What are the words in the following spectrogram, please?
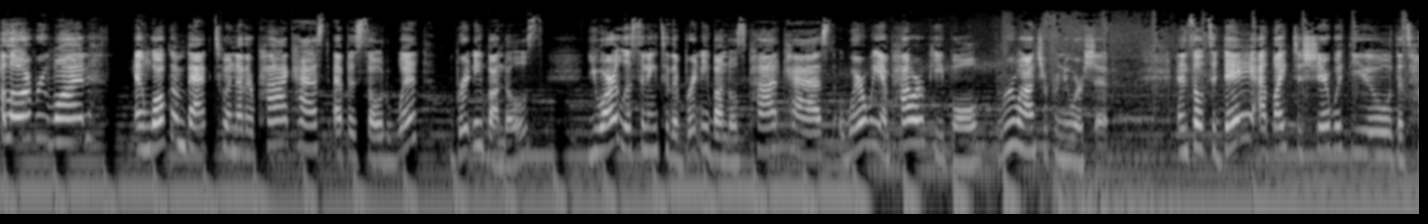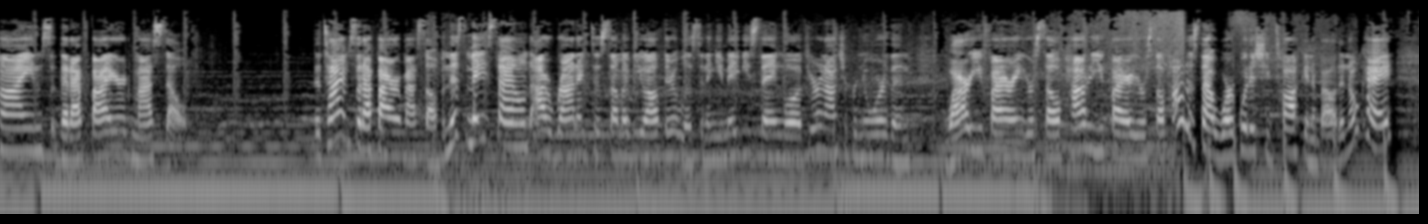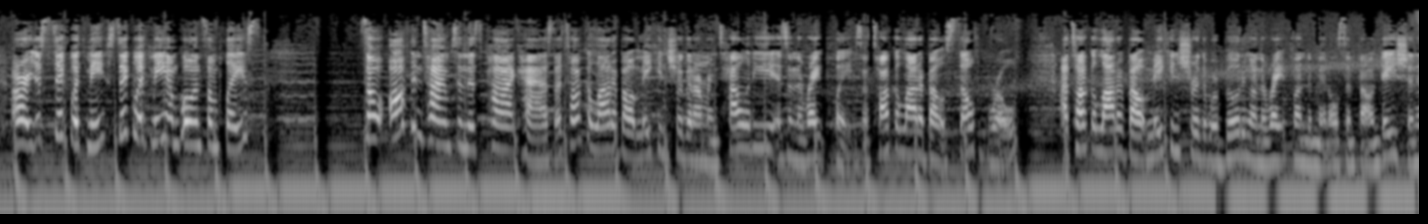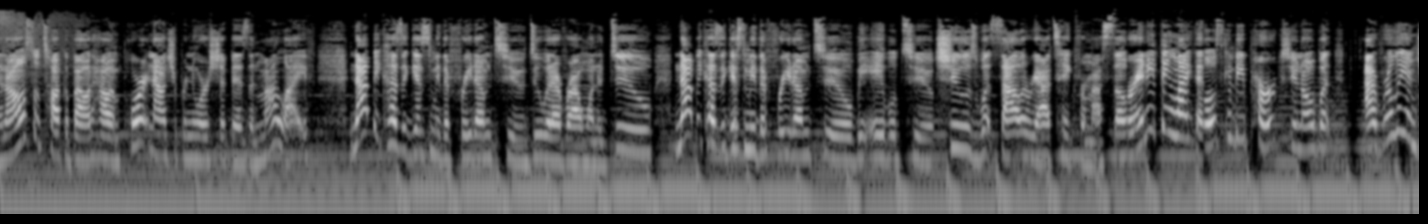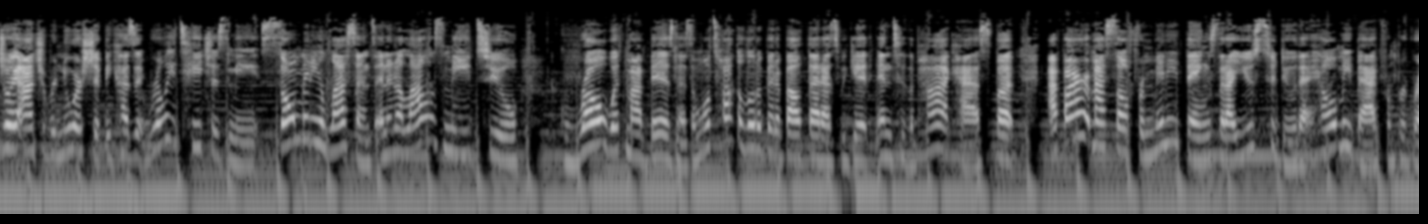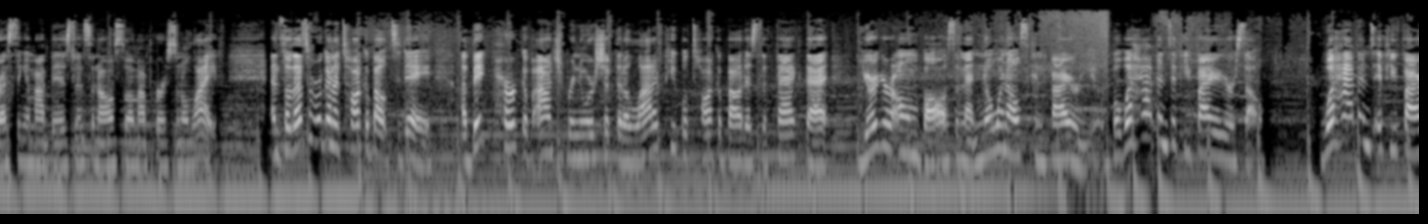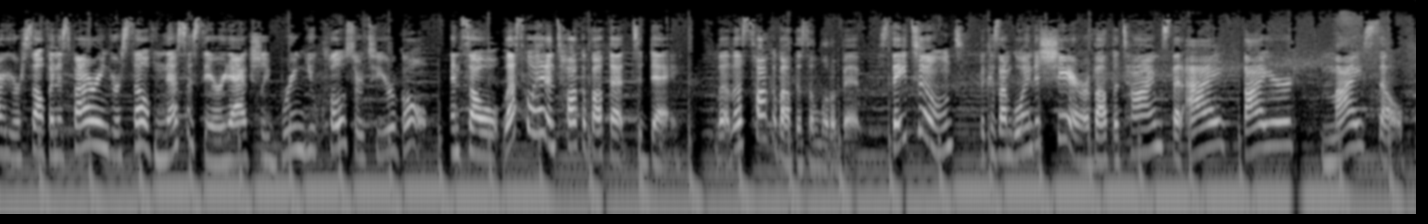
Hello, everyone, and welcome back to another podcast episode with Brittney Bundles. You are listening to the Brittney Bundles podcast, where we empower people through entrepreneurship. And so today I'd like to share with you the times that I fired myself. The times that I fired myself. And this may sound ironic to some of you out there listening. You may be saying, well, if you're an entrepreneur, then why are you firing yourself? How do you fire yourself? How does that work? What is she talking about? And okay, all right, just stick with me. Stick with me. I'm going someplace. So, oftentimes in this podcast, I talk a lot about making sure that our mentality is in the right place. I talk a lot about self growth. I talk a lot about making sure that we're building on the right fundamentals and foundation. And I also talk about how important entrepreneurship is in my life, not because it gives me the freedom to do whatever I want to do, not because it gives me the freedom to be able to choose what salary I take for myself or anything like that. Those can be perks, you know, but I really enjoy entrepreneurship because it really teaches me so many lessons and it allows me to grow with my business. And we'll talk a little bit about that as we get into the podcast. But I fired myself for many things that I used to do that held me back from progressing in my business and also in my personal life. And so that's what we're going to talk about today. A big perk of entrepreneurship that a lot of people talk about is the fact that you're your own boss and that no one else can fire you. But what happens if you fire yourself? What happens if you fire yourself? And is firing yourself necessary to actually bring you closer to your goal? And so let's go ahead and talk about that today. Let, us talk about this a little bit. Stay tuned because I'm going to share about the times that I fired myself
